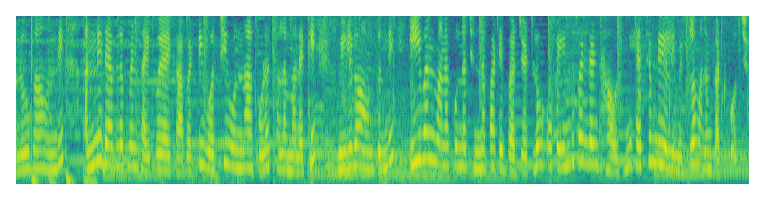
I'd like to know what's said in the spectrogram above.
అనువుగా ఉంది. అన్ని డెవలప్మెంట్స్ అయిపోయాయి కాబట్టి వచ్చి ఉన్నా కూడా చాలా మనకి వీలుగా ఉంటుంది. ఈవెన్ మనకున్న చిన్నపాటి బడ్జెట్లో ఒక ఇండిపెండెంట్ హౌస్ని హెచ్ఎండిఏ లిమిట్స్లో మనం కట్టుకోవచ్చు.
